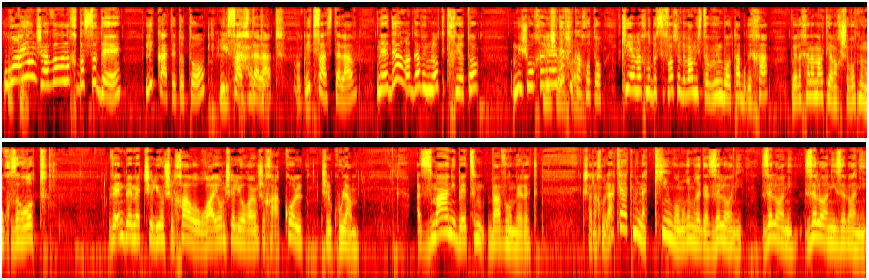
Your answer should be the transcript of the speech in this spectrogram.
הוא אוקיי. רעיון שעבר לך בשדה, ליקטת אותו, נתפסת עליו, אוקיי. נתפסת עליו, נהדר, אגב, אם לא תיקחי אותו, מישהו אחר לידך. ייקח אותו. כי אנחנו בסופו של דבר מסתובבים באותה בריכה, ולכן אמרתי, המחשבות ממוחזרות. ואין באמת שלי או שלך, או רעיון שלי או רעיון שלך, הכל של כולם. אז מה אני בעצם באה ואומרת? כשאנחנו לאט לאט מנקים ואומרים, רגע, זה לא אני, זה לא אני, זה לא אני, זה לא אני,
